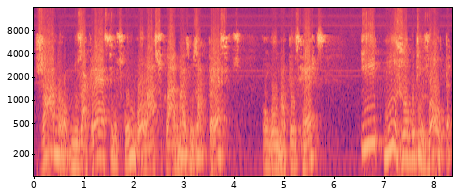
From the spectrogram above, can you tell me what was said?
já no, nos acréscimos, com um golaço, claro, mas nos acréscimos, com o gol do Matheus Regis, e no jogo de volta,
